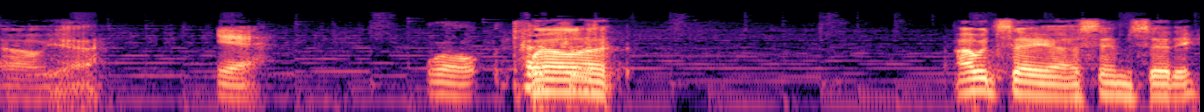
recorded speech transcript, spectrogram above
I- Oh yeah. Yeah. Well, Tetris. Well, uh, I would say uh, Sim City,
